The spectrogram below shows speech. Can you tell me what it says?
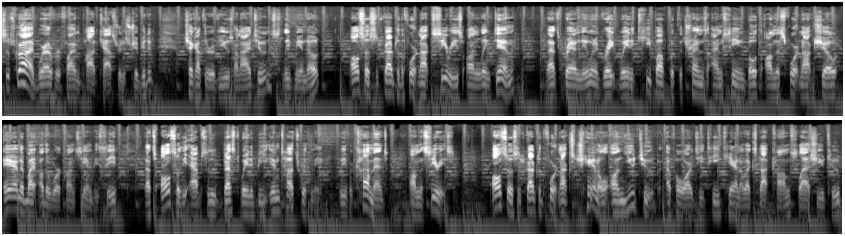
Subscribe wherever fine podcasts are distributed. Check out the reviews on iTunes. Leave me a note. Also, subscribe to the Fortt Knox series on LinkedIn. That's brand new and a great way to keep up with the trends I'm seeing both on this Fortt Knox show and in my other work on CNBC. That's also the absolute best way to be in touch with me. Leave a comment on the series. Also, subscribe to the Fortt Knox channel on YouTube, F-O-R-T-T-K-N-O-X.com slash YouTube.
